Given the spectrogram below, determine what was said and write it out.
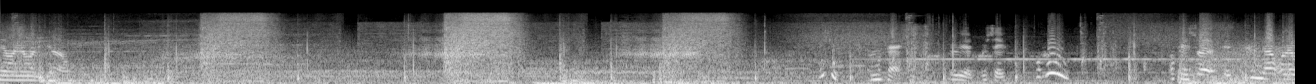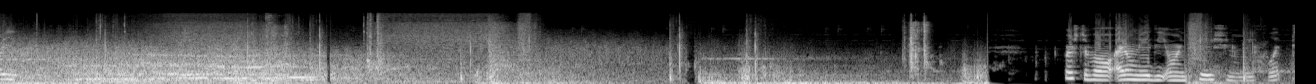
Now I know where to go. Ooh, I'm okay. We're good. We're safe. Woohoo! Okay, so it turns out whenever you First of all, I don't need the orientation leaflet.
